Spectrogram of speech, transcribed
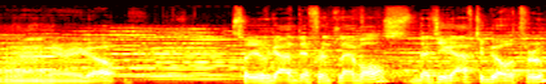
And here we go. So you've got different levels that you have to go through.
